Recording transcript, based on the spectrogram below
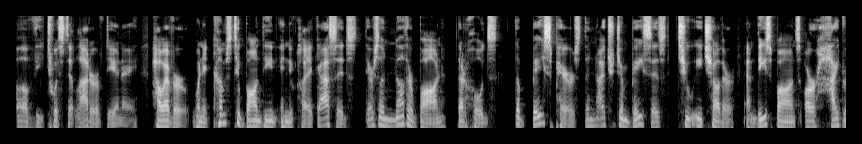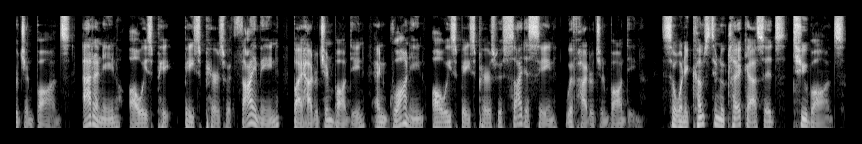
of the twisted ladder of DNA. However, when it comes to bonding in nucleic acids, there's another bond that holds the base pairs, the nitrogen bases, to each other, and these bonds are hydrogen bonds. Adenine always pa- base pairs with thymine by hydrogen bonding, and guanine always base pairs with cytosine with hydrogen bonding. So when it comes to nucleic acids, two bonds.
